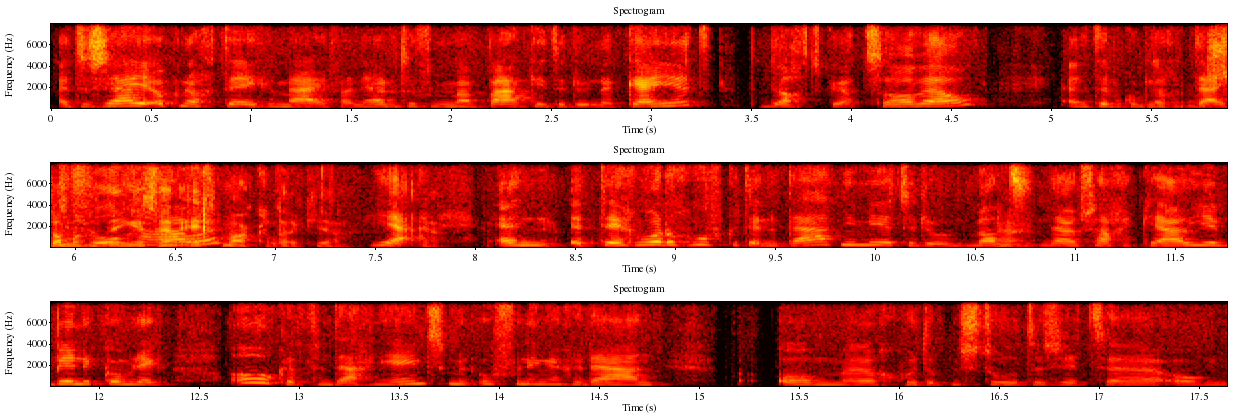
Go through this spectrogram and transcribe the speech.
En toen zei je ook nog tegen mij van, ja, dat hoef je maar een paar keer te doen, dan ken je het. Toen dacht ik, ja, het zal wel. En dat heb ik ook nog een tijdje Sommige dingen zijn echt makkelijk, ja. Ja, Ja. en eh, tegenwoordig hoef ik het inderdaad niet meer te doen. Want nou zag ik jou hier binnenkomen en denk ik... oh, ik heb vandaag niet eens mijn oefeningen gedaan... om eh, goed op mijn stoel te zitten, om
